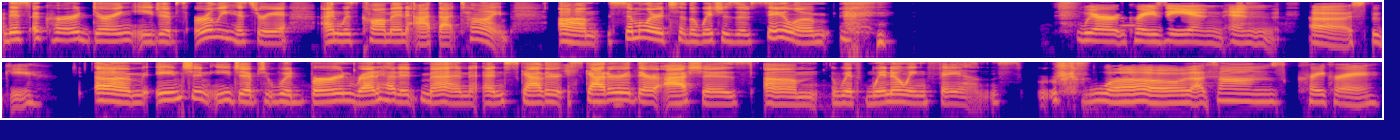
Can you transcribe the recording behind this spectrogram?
This occurred during Egypt's early history and was common at that time. Um, similar to the witches of Salem, we're crazy and and uh spooky. Um, ancient Egypt would burn redheaded men and scatter scatter their ashes um with winnowing fans. Whoa, that sounds cray cray.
